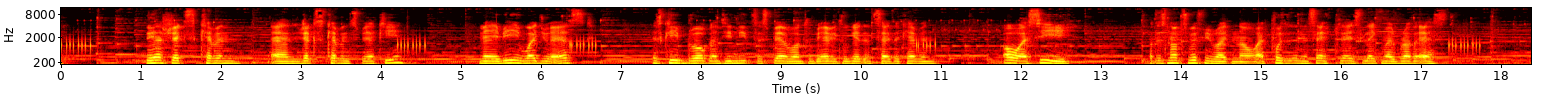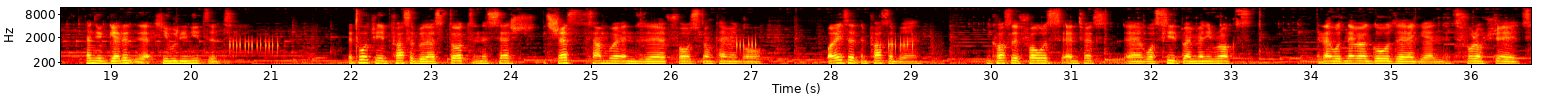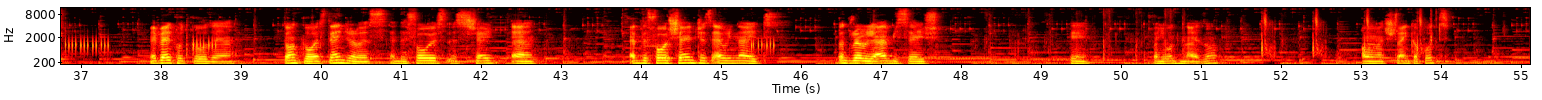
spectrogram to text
Do you have Jack's cabin, uh, Jack's cabin spare key? Maybe, why'd you ask? His key broke and he needs a spare one to be able to get inside the cabin. Oh, I see. But it's not with me right now. I put it in a safe place like my brother asked. Can you get it? He really needs it. That would be impossible. I stored in a chest somewhere in the forest long time ago. Why is that impossible? Because the forest entrance uh, was sealed by many rocks. And I would never go there again. It's full of shades. Maybe I could go there. Don't go, it's dangerous. And the forest is change uh, and the forest changes every night. Don't worry, I'll be safe. Okay. War hier unten also. Machen wir mal einen Stein kaputt.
